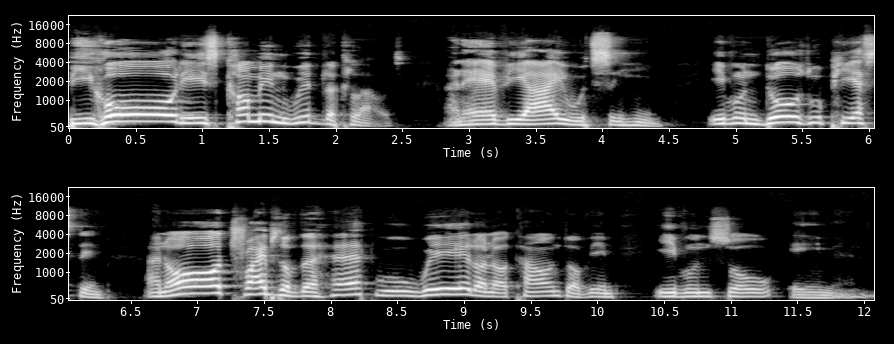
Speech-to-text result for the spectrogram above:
Behold, he is coming with the clouds, and every eye would see him, even those who pierced him and all tribes of the earth will wail on account of him. Even so, amen.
